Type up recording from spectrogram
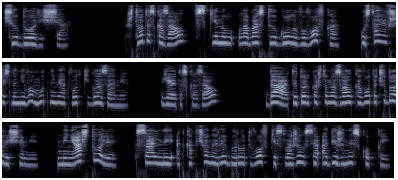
Чудовище. «Что ты сказал?» — вскинул лобастую голову Вовка, уставившись на него мутными от водки глазами. «Я это сказал?» «Да, ты только что назвал кого-то чудовищами. Меня, что ли?» Сальный от копченой рыбы рот Вовки сложился обиженной скобкой.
